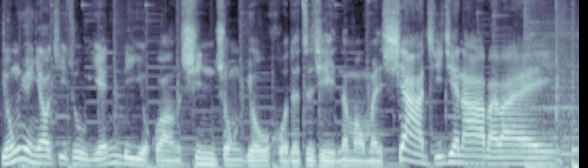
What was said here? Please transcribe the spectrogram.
永远要记住，眼里有光，心中有火的自己。那么我们下集见啦，拜拜。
